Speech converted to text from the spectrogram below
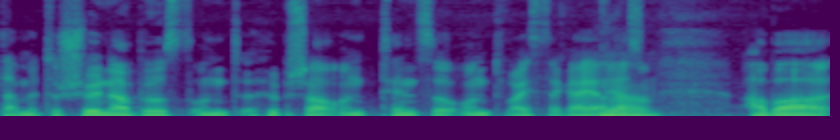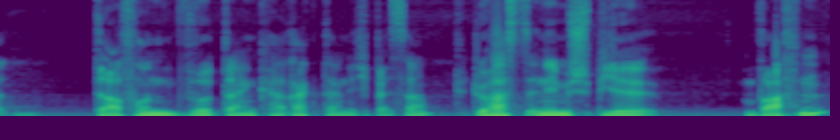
damit du schöner wirst und hübscher und Tänze und weiß der Geier Ja. was. Aber davon wird dein Charakter nicht besser. Du hast in dem Spiel Waffen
